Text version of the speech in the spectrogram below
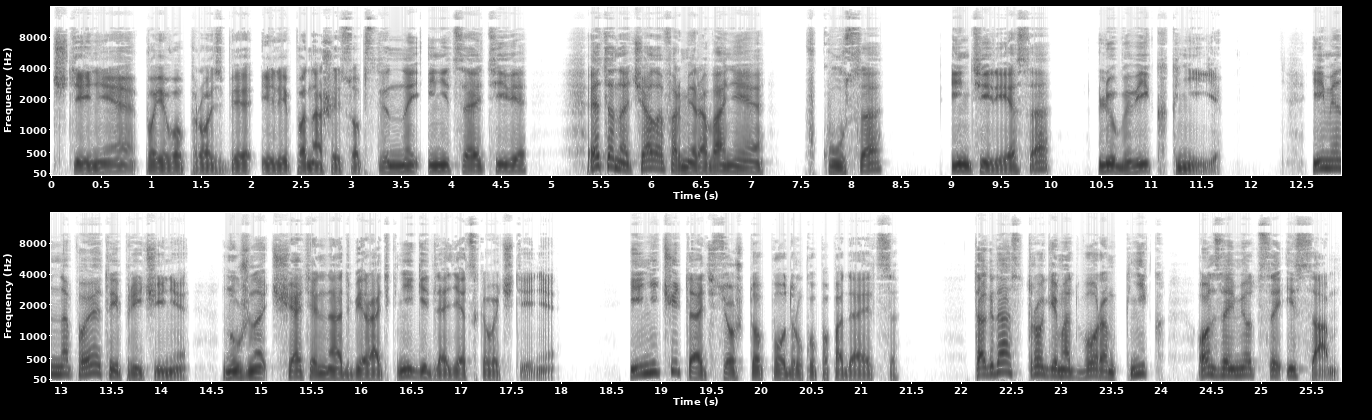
Чтение по его просьбе или по нашей собственной инициативе – это начало формирования вкуса, интереса, любви к книге. Именно по этой причине нужно тщательно отбирать книги для детского чтения и не читать все, что под руку попадается. Тогда строгим отбором книг он займется и сам,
